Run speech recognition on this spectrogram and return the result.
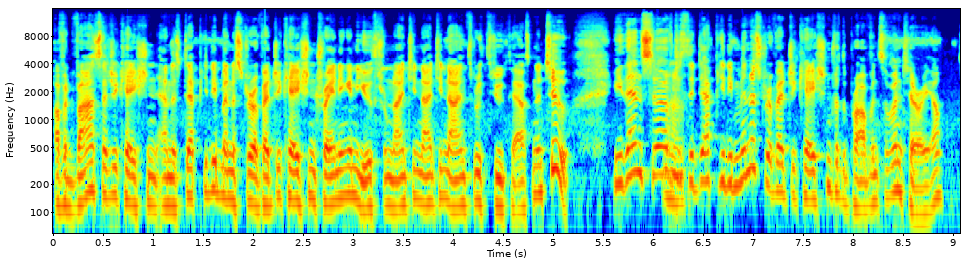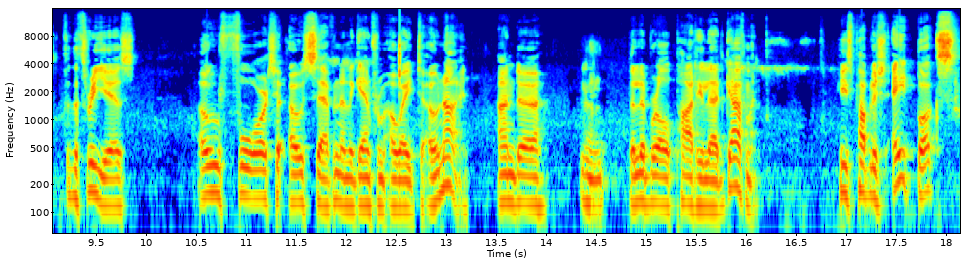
of Advanced Education and as Deputy Minister of Education, Training and Youth from 1999 through 2002. He then served mm-hmm. as the Deputy Minister of Education for the province of Ontario for the three years 04 to 07 and again from 08 to 09 under mm-hmm. the Liberal Party led government. He's published eight books,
